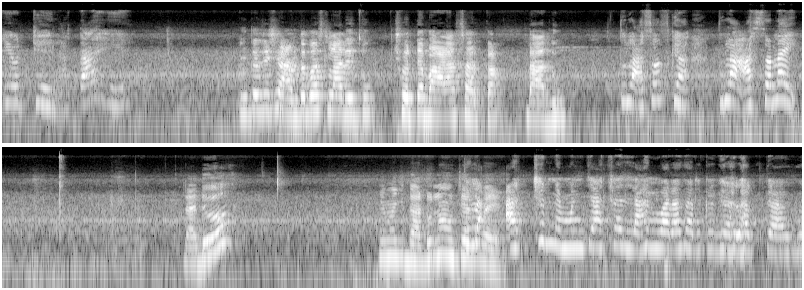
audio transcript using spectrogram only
क्यूट केला आहे मग कधी शांत बसला रे तू छोट्या बाळासारखा दादू. तुला असंच घ्या तुला असं नाही. दादू? हे माझे दादूला उचललं अच्छा नाही म्हणजे असं लहान बाळासारखं घ्यायला लागतं अगं.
